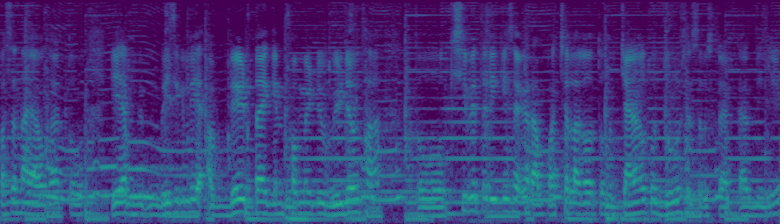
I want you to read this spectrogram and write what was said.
पसंद आया होगा तो ये बेसिकली अपडेट था, एक इन्फॉर्मेटिव वीडियो था। तो किसी भी तरीके से अगर आपको अच्छा लगा हो तो चैनल को ज़रूर से सब्सक्राइब कर दीजिए।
